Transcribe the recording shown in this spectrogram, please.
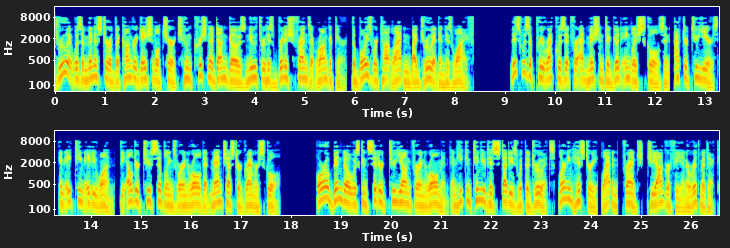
Druitt was a minister of the Congregational Church whom Krishna Dhun Ghose knew through his British friends at Rangapur. The boys were taught Latin by Druitt and his wife. This was a prerequisite for admission to good English schools and, after two years, in 1881, the elder two siblings were enrolled at Manchester Grammar School. Aurobindo was considered too young for enrollment and he continued his studies with the Druitts, learning history, Latin, French, geography and arithmetic.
